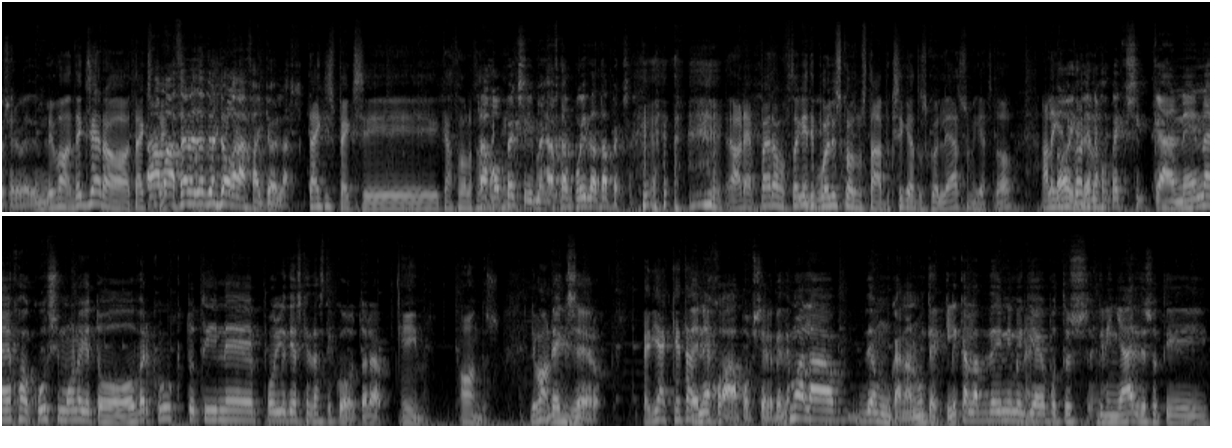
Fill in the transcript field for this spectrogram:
20, ρε παιδί μου. λοιπόν, δεν ξέρω, τα έχεις, Άμα παίξει, θέλετε δεν το έγραφα κιόλας. τα έχεις παίξει καθόλου αυτά Τα έχω παιχνίδια; παίξει, με αυτά που είδα τα παίξα. Ωραία, πέρα από αυτό, γιατί πολλοί κόσμος τα έπαιξε και να το σχολιάσουμε γι' αυτό. Αλλά Λοιπόν. Όχι, γενικότερα- δεν έχω παίξει κανένα. Έχω ακούσει μόνο για το Overcooked ότι είναι πολύ διασκεδαστικό. Τώρα Είναι, όντως. Λοιπόν, δεν ξέρω. παιδιά, και τα Δεν έχω άποψη, ρε παιδί μου, αλλά δεν μου έκαναν ούτε κλικ. Αλλά δεν είμαι Ναι. και από τους γκρινιάριδες ότι.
